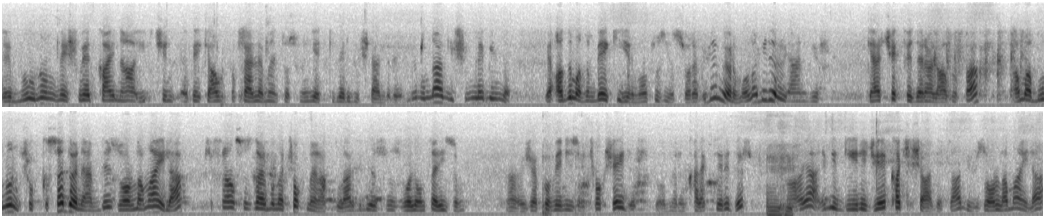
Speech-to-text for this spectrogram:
E, Bunun meşruiyet kaynağı için e, belki Avrupa Parlamentosu'nun yetkileri güçlendirilebilir. Bunlar düşünülebilir. Ve adım adım belki 20-30 yıl sonra bilemiyorum. Olabilir yani bir gerçek federal Avrupa. Ama bunun çok kısa dönemde zorlamayla ki Fransızlar buna çok meraklılar. Biliyorsunuz volontarizm, e, Jacobenizm çok şeydir. Onların karakteridir. Ama Yani bir geleceğe kaçış adeta bir zorlamayla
